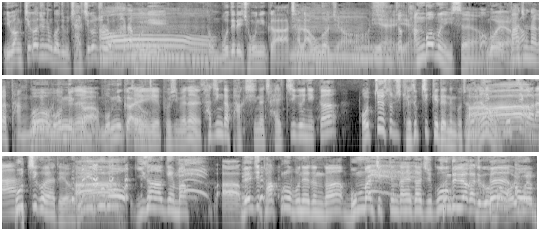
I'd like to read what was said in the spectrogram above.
이왕 찍어주는 거좀잘 찍어주려고 하다 보니 또 모델이 좋으니까 잘 나온 거죠. 예, 좀 예. 방법은 있어요. 뭐예요? 빠져나갈 방법이 뭐, 뭐냐면은 뭡니까? 뭡니까요? 자, 이게 보시면은 사진가 박 씨는 잘 찍으니까 어쩔 수 없이 계속 찍게 되는 거잖아요. 못 찍 어라. 못 찍어야 돼요. 일부러 이상하게 막 아, 렌즈 밖으로 보내든가 몸만 찍든가 해가지고 흔들려가지고 네, 막 얼굴 어,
